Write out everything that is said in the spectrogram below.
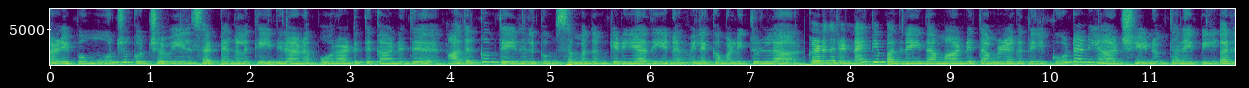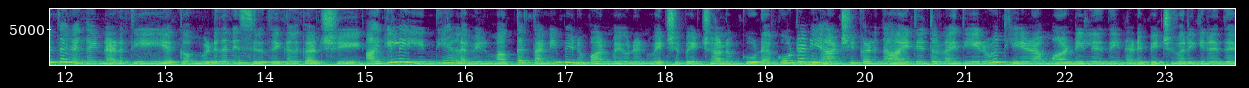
அழைப்பு மூன்று குற்றவியல் சட்டங்களுக்கு எதிரான போராட்டத்துக்கானது. அதற்கும் தேர்தலுக்கும் சம்மதம் கிடையாது என விளக்கம் அளித்துள்ளார். கடந்த இரண்டாயிரத்தி பதினைந்தாம் ஆண்டு தமிழகத்தில் கூட்டணி ஆட்சி எனும் தலைப்பில் கருத்தரங்கை நடத்திய இயக்கம் விடுதலை சிறுத்தைகள் கட்சி. அகில இந்திய அளவில் மக்கள் தனி பெரும்பான்மையுடன் வெற்றி பெற்றாலும் கூட கூட்டணி ஆட்சி கடந்த ஆயிரத்தி தொள்ளாயிரத்தி எழுபத்தி ஏழாம் ஆண்டிலிருந்தே நடைபெற்று வருகிறது.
